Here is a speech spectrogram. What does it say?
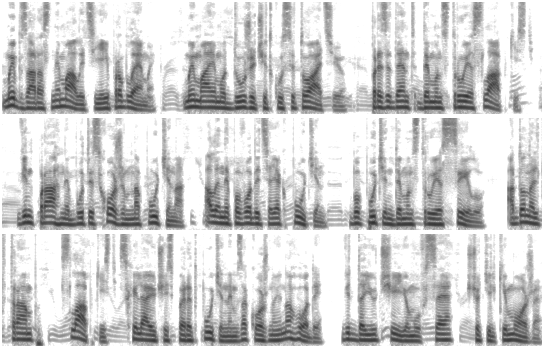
ми б зараз не мали цієї проблеми. Ми маємо дуже чітку ситуацію. Президент демонструє слабкість. Він прагне бути схожим на Путіна, але не поводиться як Путін, бо Путін демонструє силу. А Дональд Трамп слабкість, схиляючись перед Путіним за кожної нагоди, віддаючи йому все, що тільки може.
